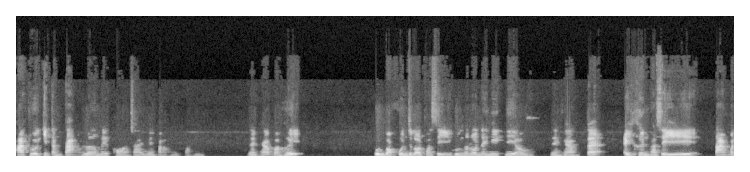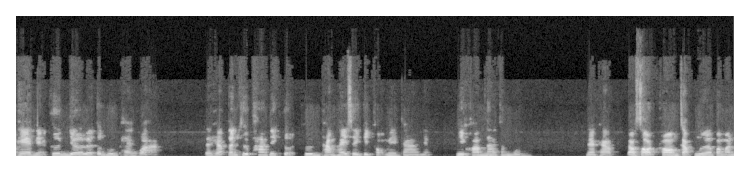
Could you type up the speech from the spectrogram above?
ภาคธุรกิจต่างๆ เริ่มไม่พอใจในฝั่งของทรัมป์นะครับ ว่าเฮ้ยคุณบอกคุณจะลดภาษี คุณก็ลดได้นิดเดียวนะครับ แต่ไอ้ขึ้นภาษีต่างประเทศเนี่ยขึ้นเยอะเลยต้นทุนแพงกว่านะครับ นั่นคือภาพที่เกิดขึ้นทำให้เศรษฐกิจของอเมริกาเนี่ยมีความน่ากังวลนะครับ แล้วสอดคล้องกับเมื่อประมาณ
